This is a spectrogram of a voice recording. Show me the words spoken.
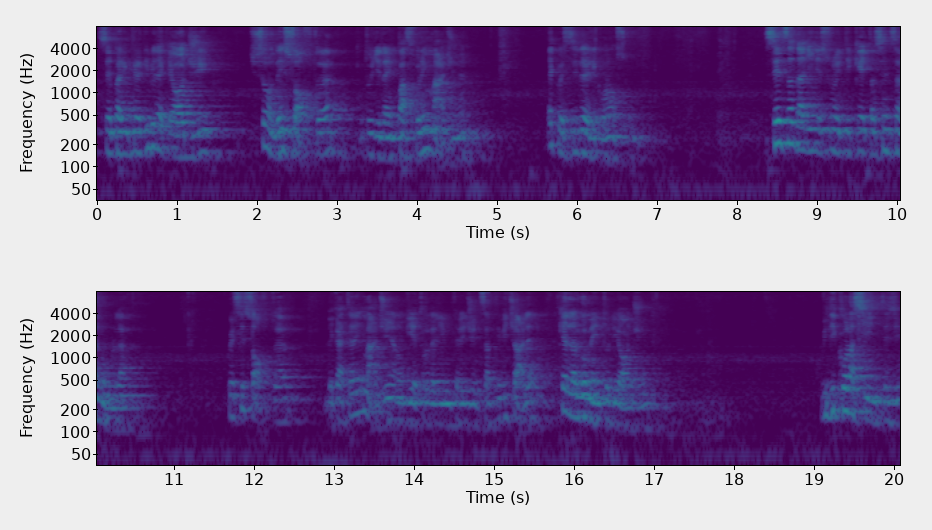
sembra incredibile che oggi ci sono dei software che tu gli dai in pasto un'immagine e questi le riconoscono senza dargli nessuna etichetta, senza nulla. Questi software legati alle immagini hanno dietro dell'intelligenza artificiale, che è l'argomento di oggi. Vi dico la sintesi,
